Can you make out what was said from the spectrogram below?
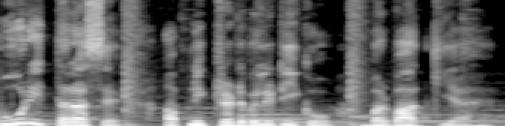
पूरी तरह से अपनी क्रेडिबिलिटी को बर्बाद किया है।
